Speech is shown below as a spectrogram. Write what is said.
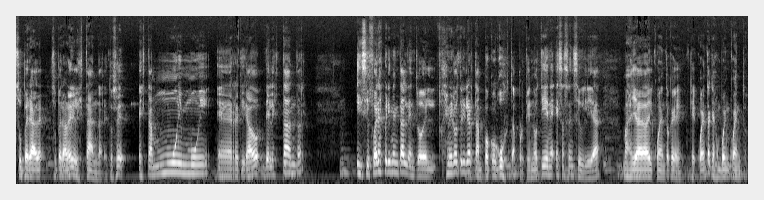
superar, superar el estándar. Entonces está muy, muy eh, retirado del estándar. Y si fuera experimental dentro del género thriller tampoco gusta, porque no tiene esa sensibilidad más allá del cuento que, que cuenta, que es un buen cuento.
